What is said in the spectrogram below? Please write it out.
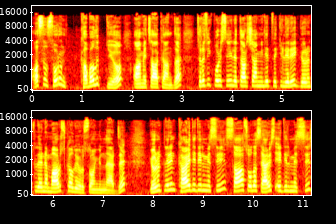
asıl sorun kabalık diyor Ahmet Hakan'da. Trafik polisleriyle tartışan milletvekilleri görüntülerine maruz kalıyoruz son günlerde. Görüntülerin kaydedilmesi, sağa sola servis edilmesi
